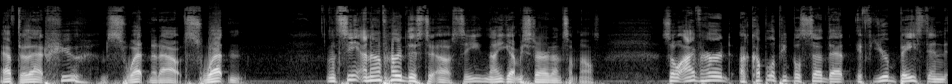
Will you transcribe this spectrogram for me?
after that, phew, I'm sweating it out, sweating. Let's see, and I've heard this too. Oh, see, now you got me started on something else. So I've heard a couple of people said that if you're based in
